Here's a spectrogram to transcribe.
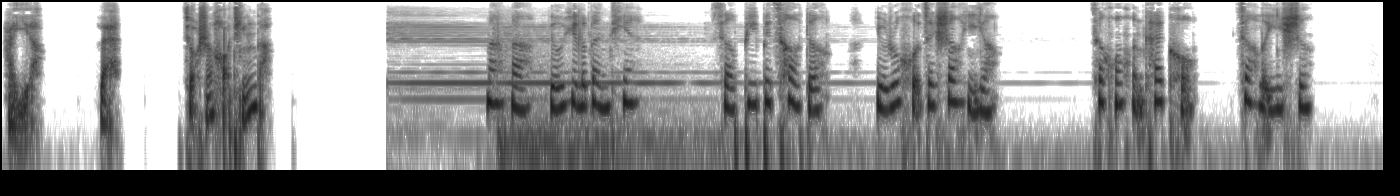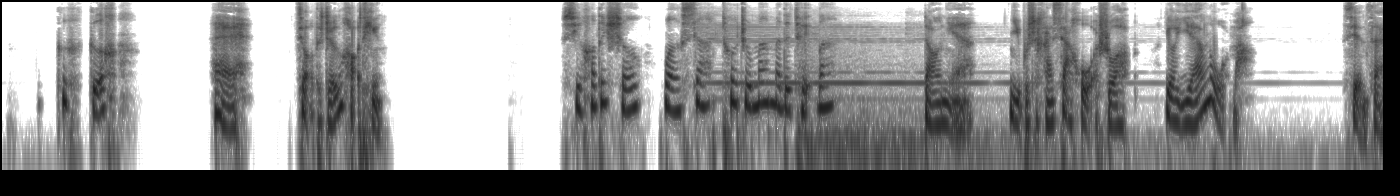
阿姨啊，来，叫声好听的。妈妈犹豫了半天，小臂被操得有如火在烧一样，才缓缓开口叫了一声：“哥哥。”哎，叫的真好听。许豪的手往下拖住妈妈的腿弯。当年你不是还吓唬我说要阉了我吗？现在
